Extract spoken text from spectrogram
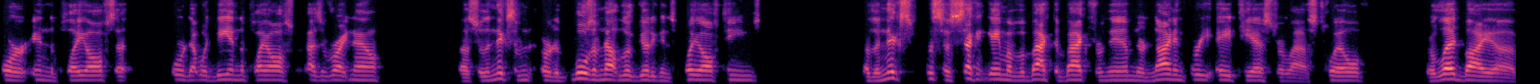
or in the playoffs that, or that would be in the playoffs as of right now. Uh, so the Knicks have, or the Bulls have not looked good against playoff teams. Uh, the Knicks, this is a second game of a back to back for them. They're nine and three ATS their last twelve. They're led by uh,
